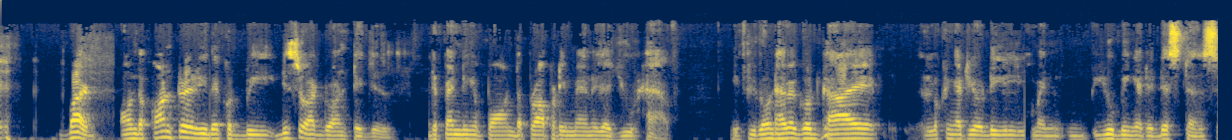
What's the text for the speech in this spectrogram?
but on the contrary, there could be disadvantages depending upon the property manager you have. If you don't have a good guy looking at your deal, when you being at a distance,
